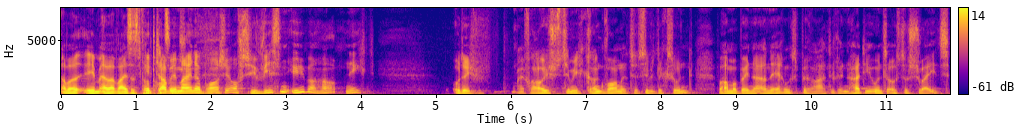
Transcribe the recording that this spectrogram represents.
aber eben er weiß es, es gibt aber in meiner Branche oft, sie wissen überhaupt nicht, oder ich, meine Frau ist ziemlich krank geworden, jetzt ist sie wieder gesund, waren wir bei einer Ernährungsberaterin, hat die uns aus der Schweiz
